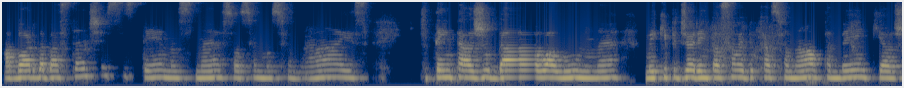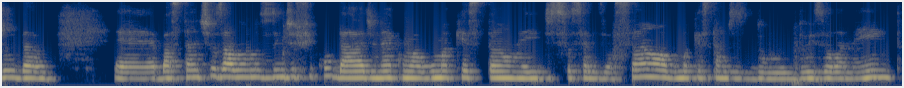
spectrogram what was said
aborda bastante esses temas né, socioemocionais, que tenta ajudar o aluno, né? Uma equipe de orientação educacional também, que ajuda é, bastante os alunos em dificuldade, né, com alguma questão aí de socialização, alguma questão de, do, do isolamento.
